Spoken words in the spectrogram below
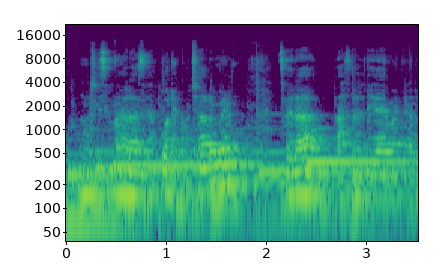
Muchísimas gracias por escucharme. Será hasta el día de mañana.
